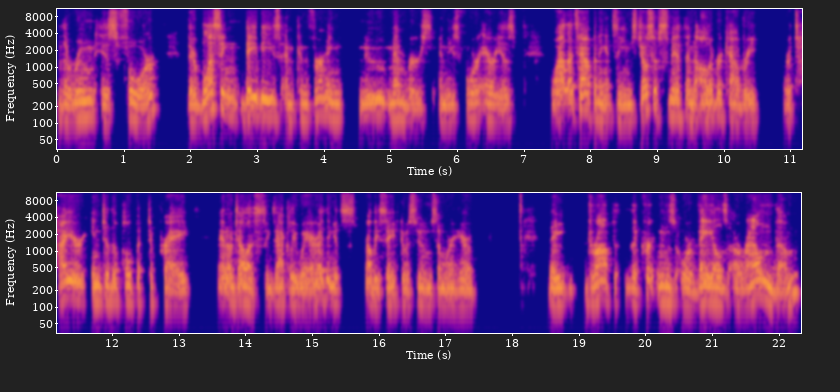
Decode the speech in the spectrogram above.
The room is four. They're blessing babies and confirming new members in these four areas. While that's happening, it seems, Joseph Smith and Oliver Cowdery retire into the pulpit to pray. They don't tell us exactly where. I think it's probably safe to assume somewhere here. They drop the curtains or veils around them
